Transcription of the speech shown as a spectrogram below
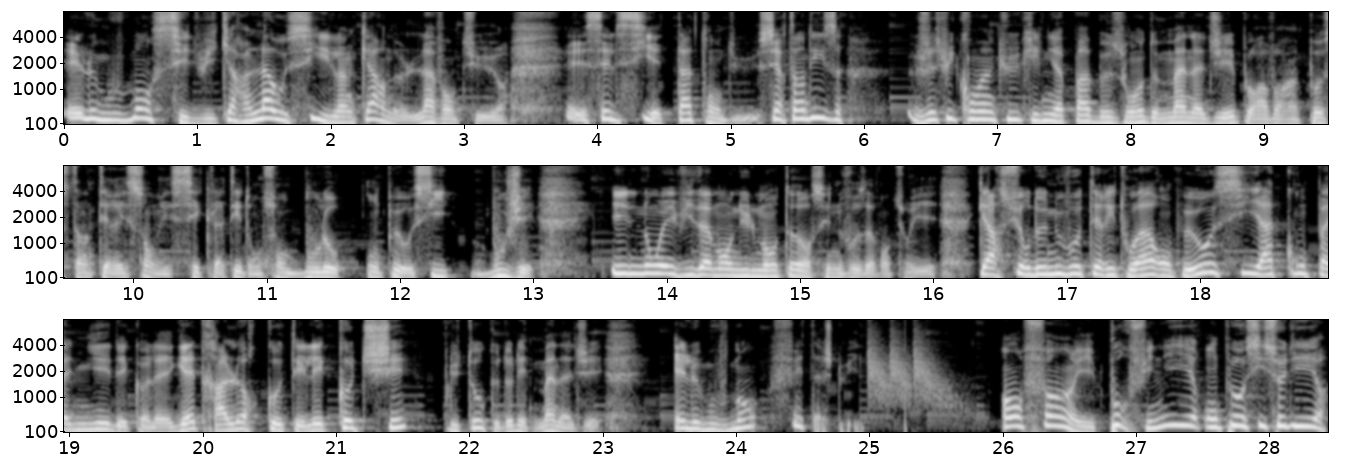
Et le mouvement séduit, car là aussi il incarne l'aventure. Et celle-ci est attendue. Certains disent je suis convaincu qu'il n'y a pas besoin de manager pour avoir un poste intéressant et s'éclater dans son boulot. On peut aussi bouger. Ils n'ont évidemment nullement tort, ces nouveaux aventuriers, car sur de nouveaux territoires, on peut aussi accompagner des collègues, être à leur côté, les coacher plutôt que de les manager. Et le mouvement fait tâche d'huile. Enfin, et pour finir, on peut aussi se dire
